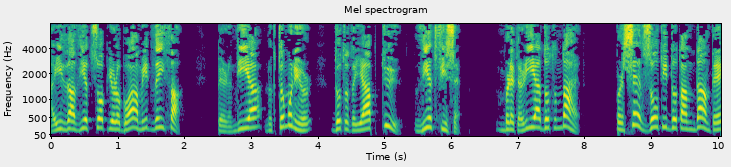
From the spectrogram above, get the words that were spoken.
A i dha 10 copë Jeroboamit dhe i tha, përëndia në këtë mënyrë do të të japë ty 10 fise. Mbretëria do të ndahet. Përse Zoti do të ndante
